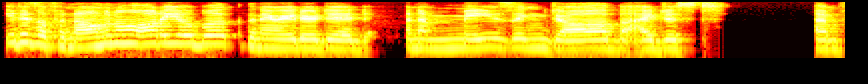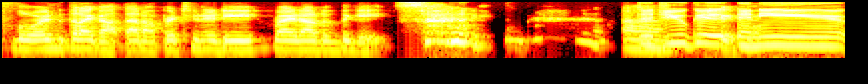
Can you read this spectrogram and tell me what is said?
it is a phenomenal audiobook. The narrator did an amazing job. I just am floored that I got that opportunity right out of the gates. did you get grateful. any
